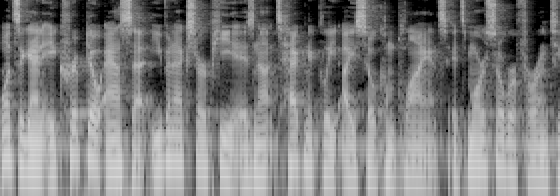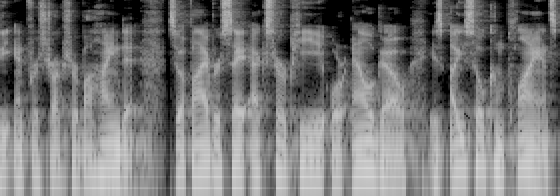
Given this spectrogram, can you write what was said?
Once again, a crypto asset, even XRP, is not technically ISO compliance. It's more so referring to the infrastructure behind it. So if I ever say XRP or Algo is ISO compliance,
